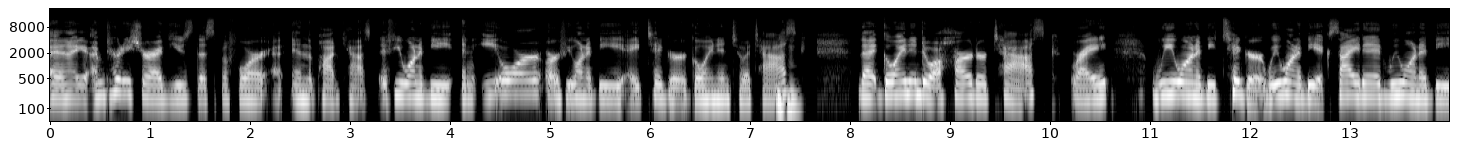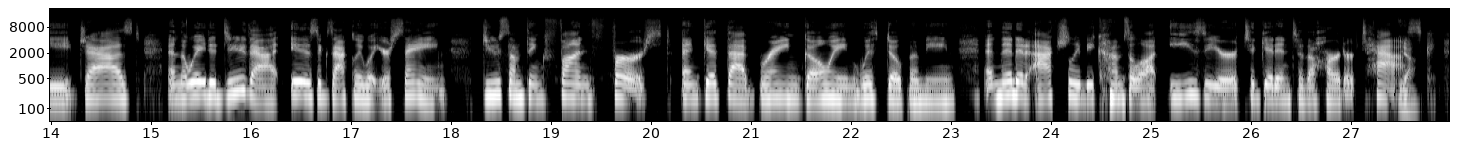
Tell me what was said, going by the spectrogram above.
and I, am pretty sure I've used this before uh, in the podcast. If you want to be an Eeyore or if you want to be a Tigger going into a mm-hmm. task, mm-hmm. that going into a harder task, right? We want to be Tigger. We want to be excited. We want to be jazzed. And the way to do that is exactly what you're saying do something fun first and get that brain going with dopamine. And then it actually becomes a lot easier to get into the harder task. Yeah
